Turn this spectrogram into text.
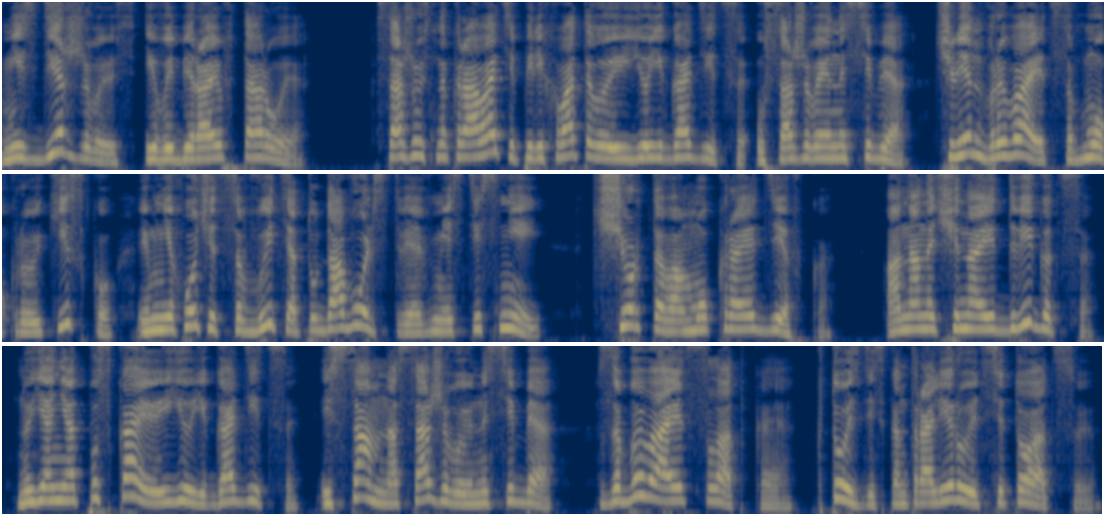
Не сдерживаюсь и выбираю второе. Сажусь на кровати, перехватываю ее ягодицы, усаживая на себя. Член врывается в мокрую киску, и мне хочется выйти от удовольствия вместе с ней. Чертова мокрая девка. Она начинает двигаться, но я не отпускаю ее ягодицы и сам насаживаю на себя. Забывает сладкое. Кто здесь контролирует ситуацию?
